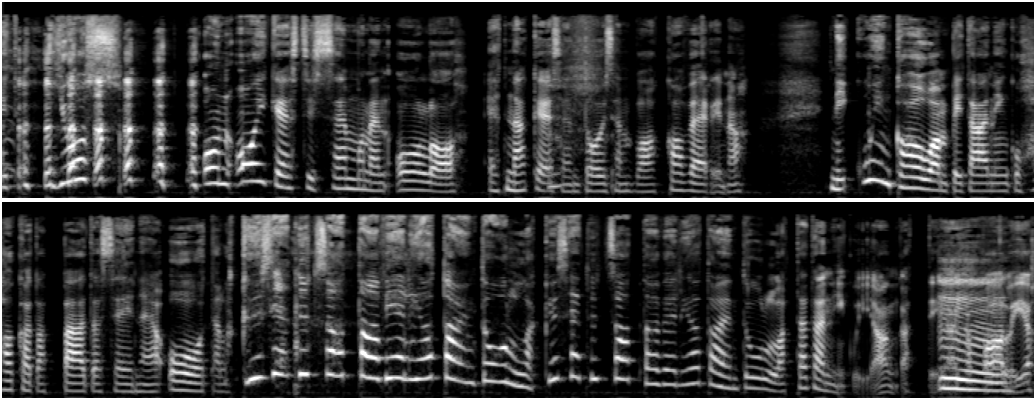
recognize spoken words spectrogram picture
että jos on oikeasti semmoinen olo, että näkee sen toisen vaan kaverina, niin kuin kauan pitää niin kuin hakata päätä seinään ja ootella. Kyllä sieltä nyt saattaa vielä jotain tulla, kyllä sieltä nyt saattaa vielä jotain tulla. Tätä niin kuin jankattiin mm. aika paljon.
